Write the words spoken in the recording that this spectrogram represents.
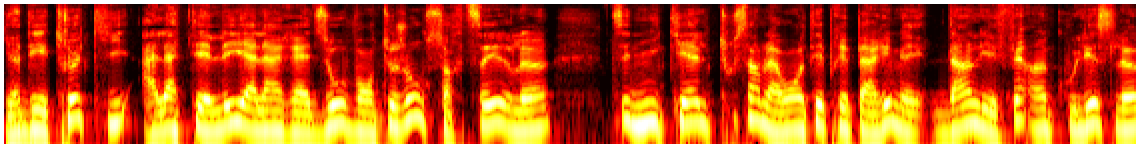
il y a des trucs qui, à la télé, à la radio, vont toujours sortir, là. Tu sais, nickel, tout semble avoir été préparé, mais dans les faits, en coulisses, là,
